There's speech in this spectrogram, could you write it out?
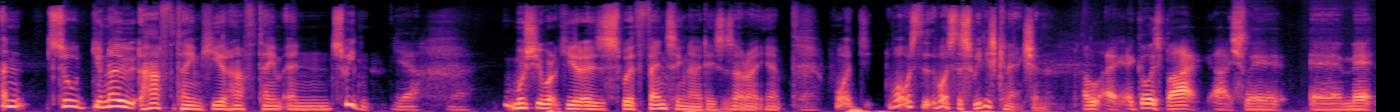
And so you're now half the time here, half the time in Sweden. yeah yeah Most of your work here is with fencing nowadays. Is that right? Yeah. What What was the What's the Swedish connection? it goes back actually uh, met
